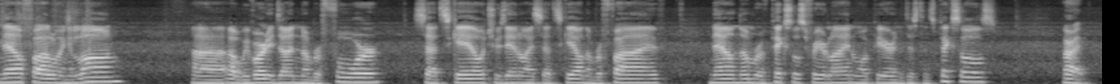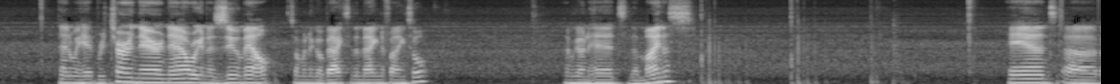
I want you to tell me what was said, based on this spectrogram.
Now following along, uh, oh, we've already done number four, set scale, choose analyze set scale, number five. Now number of pixels for your line will appear in the distance pixels. All right, then we hit return there. Now we're going to zoom out. So I'm going to go back to the magnifying tool. I'm going to hit the minus. And uh,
